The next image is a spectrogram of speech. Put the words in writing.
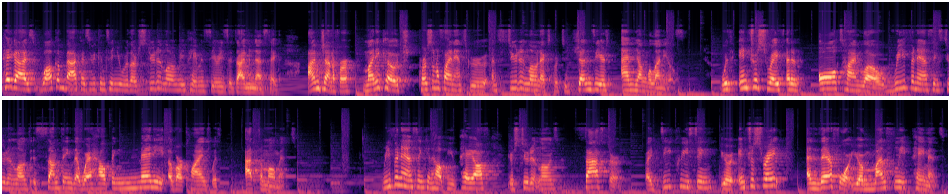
Hey guys, welcome back as we continue with our student loan repayment series at Diamond Nest Egg. I'm Jennifer, money coach, personal finance guru, and student loan expert to Gen Zers and young millennials. With interest rates at an all time low, refinancing student loans is something that we're helping many of our clients with at the moment. Refinancing can help you pay off your student loans faster by decreasing your interest rate and therefore your monthly payment.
